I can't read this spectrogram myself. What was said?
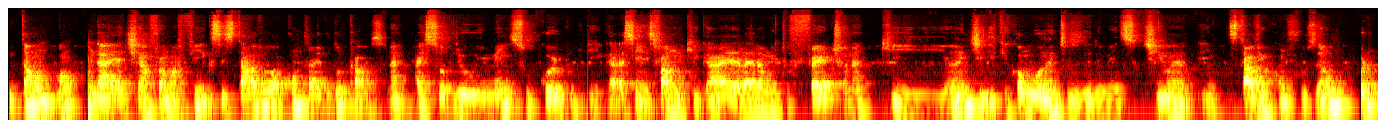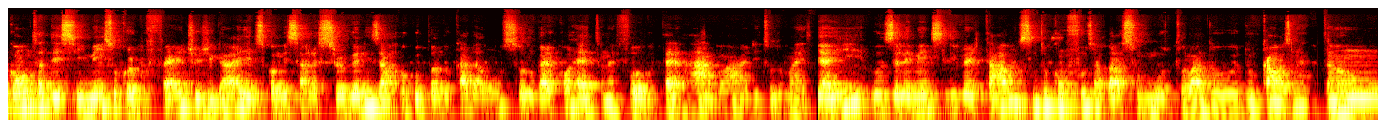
Então, bom, Gaia tinha uma forma fixa, estável, ao contrário do caos, né? Aí sobre o imenso corpo de Gaia, assim, eles falam que Gaia ela era muito fértil, né? Que antes, e que como antes os elementos tinham, estavam em confusão, por conta desse imenso corpo fértil de Gaia, eles começaram a se organizar, ocupando cada um o seu lugar correto, né? Fogo, terra, água, ar e tudo mais. E aí os elementos libertavam-se do confuso abraço mútuo lá do, do caos, né? Então,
